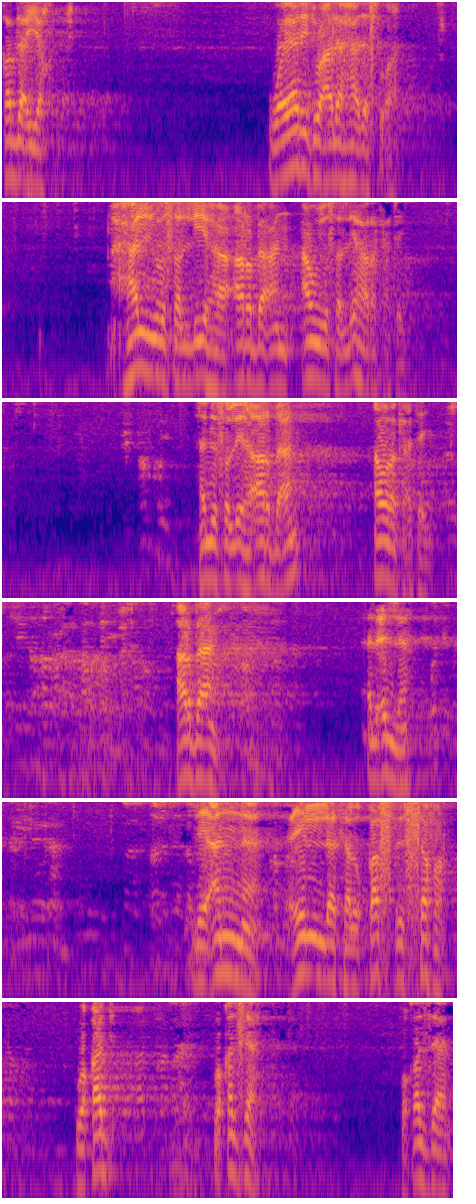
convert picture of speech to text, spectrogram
قبل أن يخرج. ويرد على هذا السؤال هل يصليها أربعا أو يصليها ركعتين؟ هل يصليها أربعا أو ركعتين؟ أربعا. العلة. لأن علة القصر السفر. وقد وقد زال. وقد زال.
